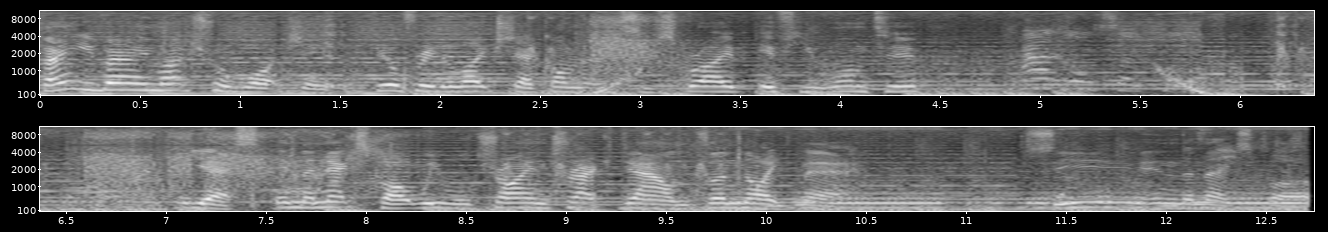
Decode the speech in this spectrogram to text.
Thank you very much for watching. Feel free to like, share, comment, and subscribe if you want to. And also Yes, in the next part we will try and track down the nightmare. See you in the next part.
